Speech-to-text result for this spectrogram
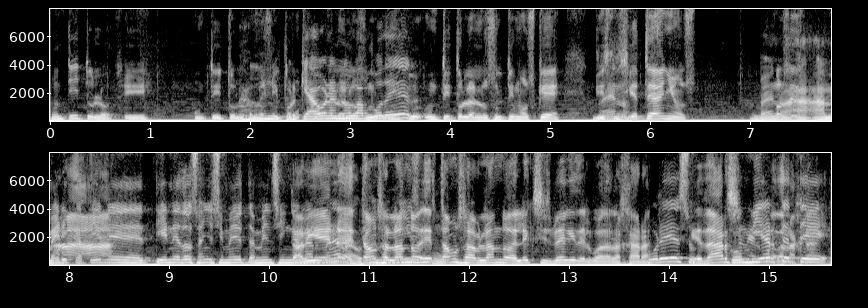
Un título. Sí un título. Ah, ¿Y por qué ahora no va a poder? Un, título en los últimos, ¿qué? 17 años. Bueno, América ah. tiene, tiene dos años y medio también sin ganar bien, nada. Estamos hablando, estamos hablando de Alexis Vega y del Guadalajara. Por eso, Quedarse conviértete,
